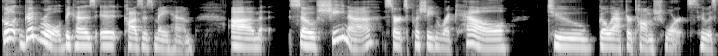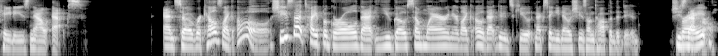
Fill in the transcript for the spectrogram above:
good good rule because it causes mayhem um so Scheana starts pushing Raquel to go after Tom Schwartz, who is Katie's now ex. And so Raquel's like, oh, she's that type of girl that you go somewhere and you're like, oh, that dude's cute. Next thing you know, she's on top of the dude. She's right. that girl.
